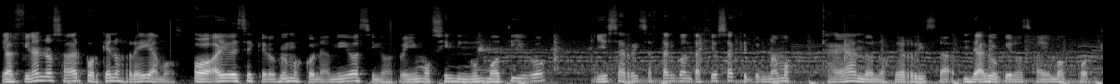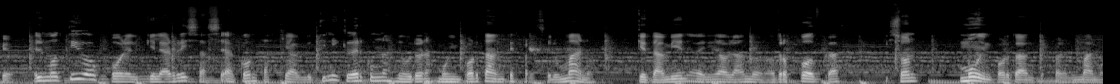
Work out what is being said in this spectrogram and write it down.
y al final no saber por qué nos reíamos. O hay veces que nos vemos con amigos y nos reímos sin ningún motivo y esa risa es tan contagiosa que terminamos cagándonos de risa de algo que no sabemos por qué. El motivo por el que la risa sea contagiable tiene que ver con unas neuronas muy importantes para el ser humano, que también he venido hablando en otros podcasts y son muy importantes para el humano,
